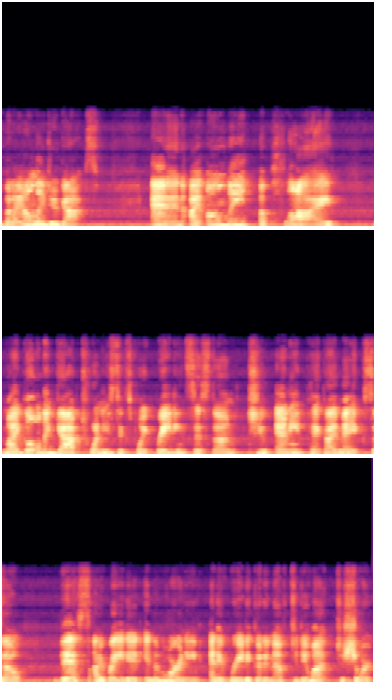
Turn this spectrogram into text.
But I only do gaps. And I only apply my Golden Gap 26 point rating system to any pick I make. So this I rated in the morning and it rated good enough to do what? To short.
